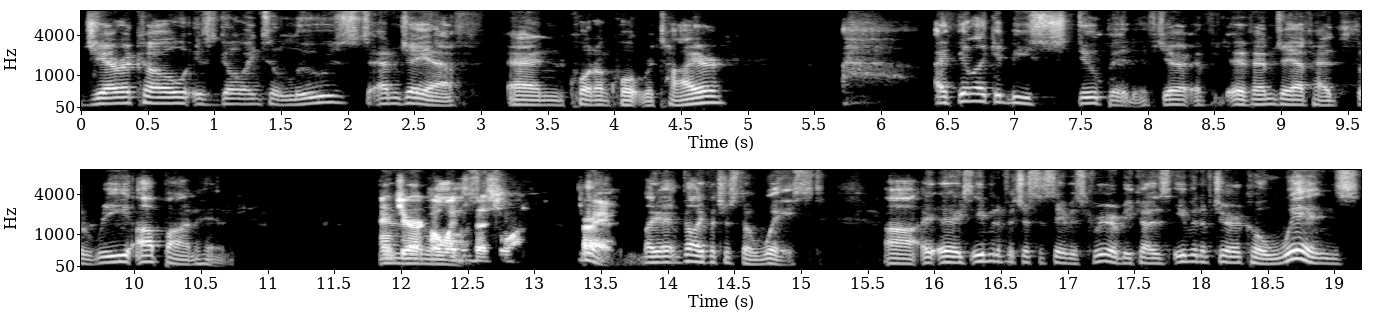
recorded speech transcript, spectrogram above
Jericho is going to lose to MJF and quote unquote retire? I feel like it'd be stupid if Jer- if, if MJF had three up on him And then Jericho wins this one. Yeah, Right. like I feel like that's just a waste. Uh, it- it's- even if it's just to save his career, because even if Jericho wins,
